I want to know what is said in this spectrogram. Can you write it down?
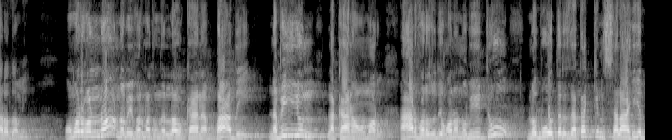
আরও দামি। ওমর হন্য নবী ফরমাতুল্লাহ কানা বাদি নবীন লাকানা ওমর। আর পরে যদি হন নবী তু নবুয়তের জাতাকিন সালাহিয়ত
